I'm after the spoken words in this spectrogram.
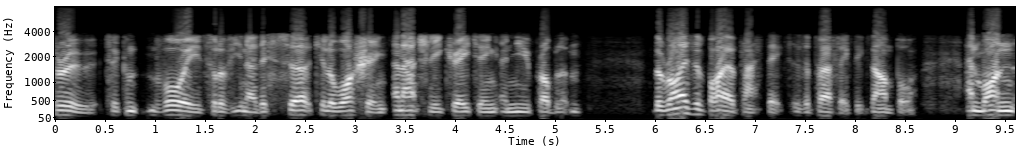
through to avoid sort of, you know, this circular washing and actually creating a new problem. The rise of bioplastics is a perfect example, and one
